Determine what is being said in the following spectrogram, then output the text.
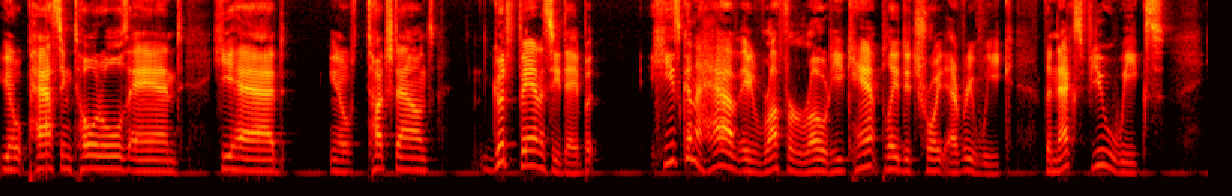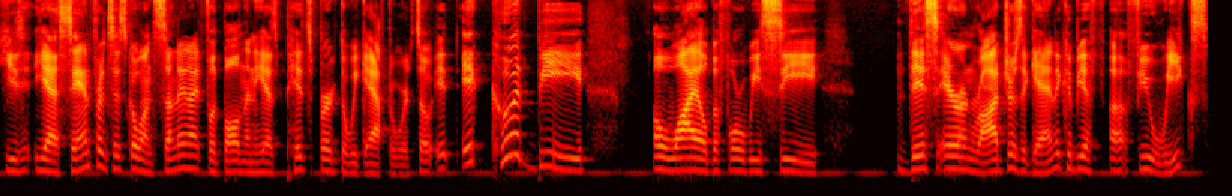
you know, passing totals and he had, you know, touchdowns, good fantasy day, but he's going to have a rougher road. He can't play Detroit every week. The next few weeks, he, he has San Francisco on Sunday Night Football, and then he has Pittsburgh the week afterwards. So it, it could be a while before we see this Aaron Rodgers again. It could be a, a few weeks.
